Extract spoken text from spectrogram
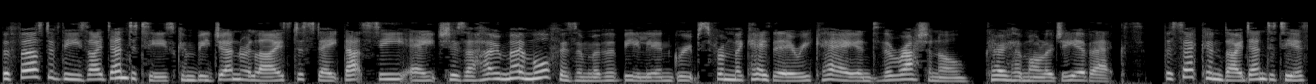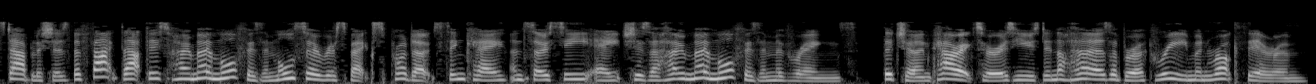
The first of these identities can be generalized to state that CH is a homomorphism of abelian groups from the K-theory K and the rational cohomology of X. The second identity establishes the fact that this homomorphism also respects products in K, and so CH is a homomorphism of rings. The Chern character is used in the Hirzebruch-Riemann-Roch theorem.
